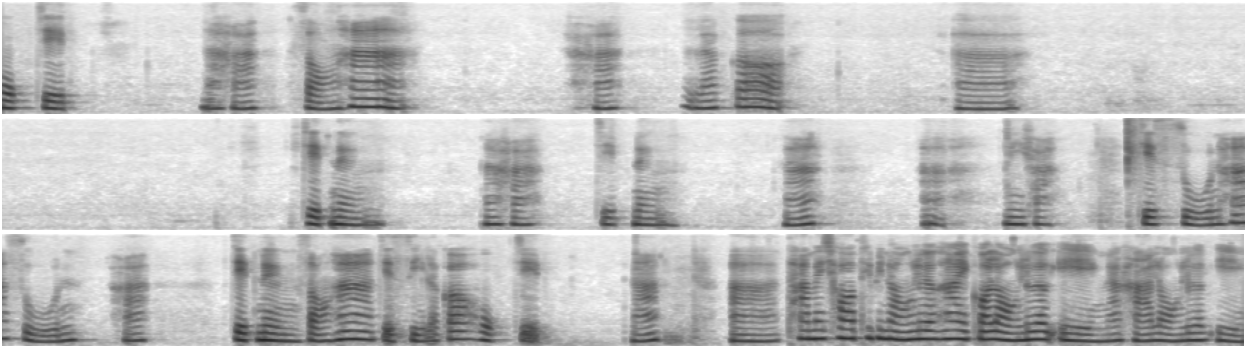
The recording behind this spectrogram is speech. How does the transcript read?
หกเจ็ดนะคะสองห้านะคะ แล้วก็เจ็ดหนึ่งนะคะเจ็ดหนึ่งนะอ่านี่ค่ะเจ็ดศูนย์ห้าศูนย์นะคะเจ็ดหนึ่งสองห้าเจ็ดสี่แล้วก็หกเจ็ดนะ ถ้าไม่ชอบที่พี่น้องเลือกให้ก็ลองเลือกเองนะคะ ลองเลือกเอง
